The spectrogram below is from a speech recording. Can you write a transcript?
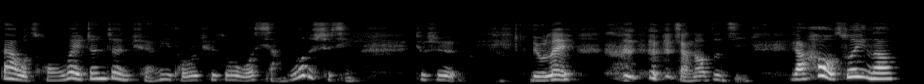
但我从未真正全力投入去做我想做的事情，就是。流泪，想到自己，然后所以呢，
